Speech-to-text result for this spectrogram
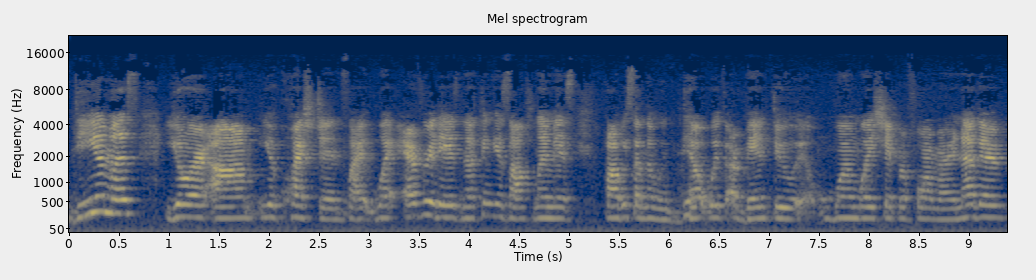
DM us your um your questions, like whatever it is, nothing is off limits. Probably something we've dealt with or been through one way, shape, or form or another,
